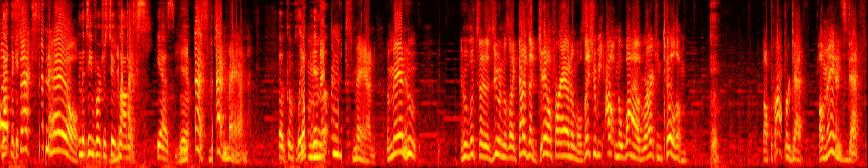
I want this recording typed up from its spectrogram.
Not the Saxton Hale! in the Team Fortress 2 Yes! comics. Yes, yeah. Yes, that man! The complete The manless man. The man who who looks at a zoo and is like, that's a jail for animals. They should be out in the wild where I can kill them. a proper death. A man's death.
